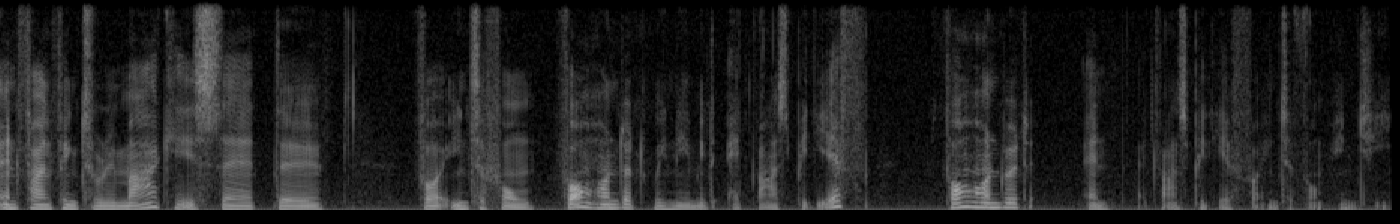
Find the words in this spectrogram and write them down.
And final thing to remark is that uh, for Interform 400 we name it Advanced PDF 400 and Advanced PDF for Interform NG.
